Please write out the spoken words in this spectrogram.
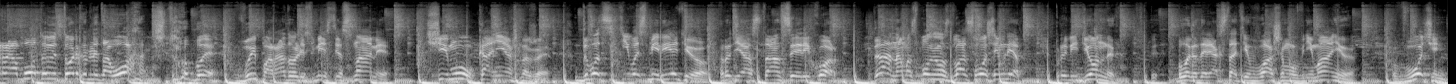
Работают только для того, чтобы вы порадовались вместе с нами. Чему, конечно же, 28-летию радиостанции Рекорд. Да, нам исполнилось 28 лет, проведенных, благодаря, кстати, вашему вниманию, в очень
